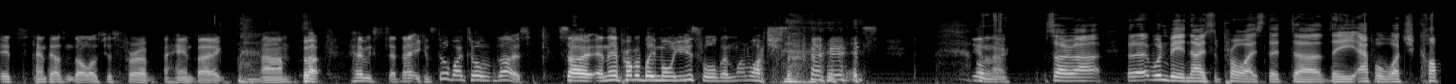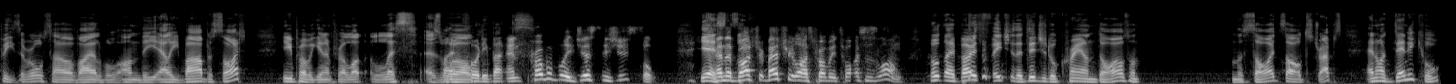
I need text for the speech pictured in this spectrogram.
it's ten thousand dollars just for a, a handbag. um, but having said that, you can still buy two of those. So, and they're probably more useful than one watch. So it's, you know. So, uh, but it wouldn't be no surprise that uh, the Apple Watch copies are also available on the Alibaba site. You can probably get them for a lot less as Like well. 40 bucks. And probably just as useful. Yes, And the battery, battery life's probably twice as long. look, they both feature the digital crown dials on on the side, side straps, and identical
